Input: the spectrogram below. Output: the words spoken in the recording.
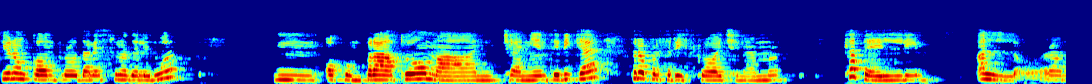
Io non compro da nessuna delle due. Mm, ho comprato, ma c'è niente di che, però preferisco H&M. Capelli. Allora,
